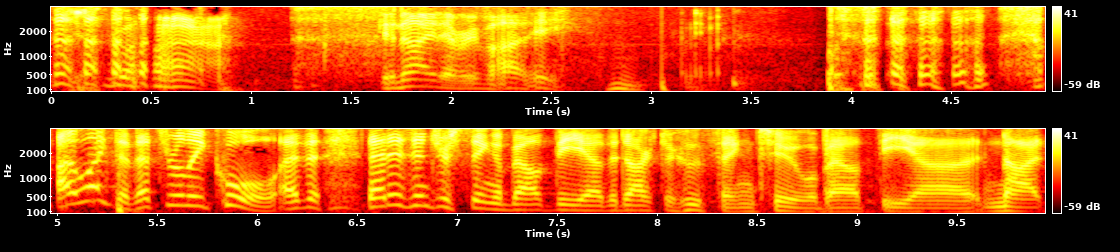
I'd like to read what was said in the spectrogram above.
Right. Good night, everybody. Anyway, I like that. That's really cool. I, th- that is interesting about the uh, the Doctor Who thing too. About the uh, not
